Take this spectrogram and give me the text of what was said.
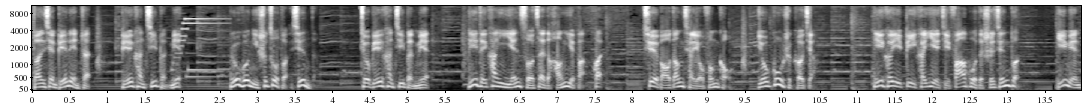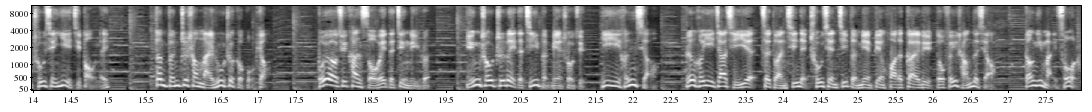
短线别恋战，别看基本面。如果你是做短线的，就别看基本面，你得看一眼所在的行业板块，确保当下有风口，有故事可讲。你可以避开业绩发布的时间段，以免出现业绩暴雷。但本质上买入这个股票，不要去看所谓的净利润、营收之类的基本面数据，意义很小。任何一家企业在短期内出现基本面变化的概率都非常的小。当你买错了。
